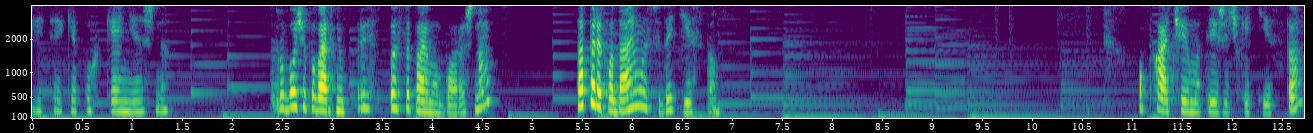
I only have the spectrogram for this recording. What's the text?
дивіться, яке пухке ніжне. Робочу поверхню посипаємо борошном та перекладаємо сюди тісто. Обкачуємо трішечки тісто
